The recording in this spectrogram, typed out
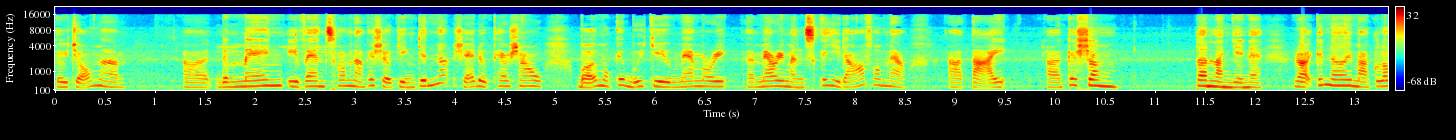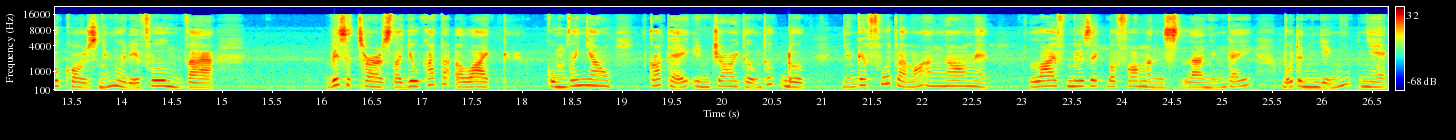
Từ chỗ mà uh, the main event không nào cái sự kiện chính á, sẽ được theo sau. Bởi một cái buổi chiều memory uh, merriment cái gì đó form nào? Uh, tại uh, cái sân tên là gì nè? Rồi cái nơi mà locals những người địa phương và visitors là du khách á, alike cùng với nhau có thể enjoy thưởng thức được những cái food là món ăn ngon nè. Live music performance là những cái buổi trình diễn nhạc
